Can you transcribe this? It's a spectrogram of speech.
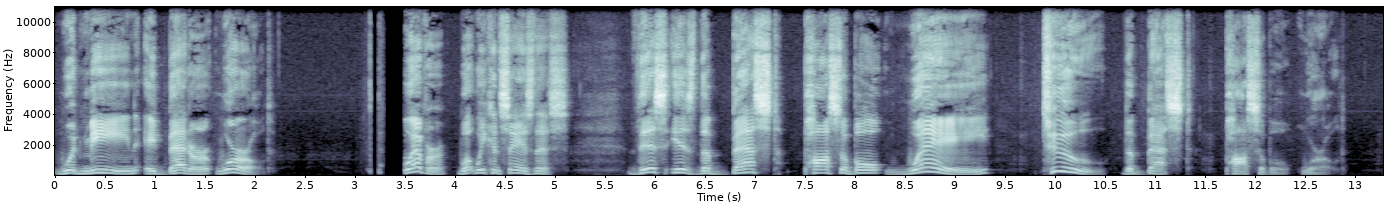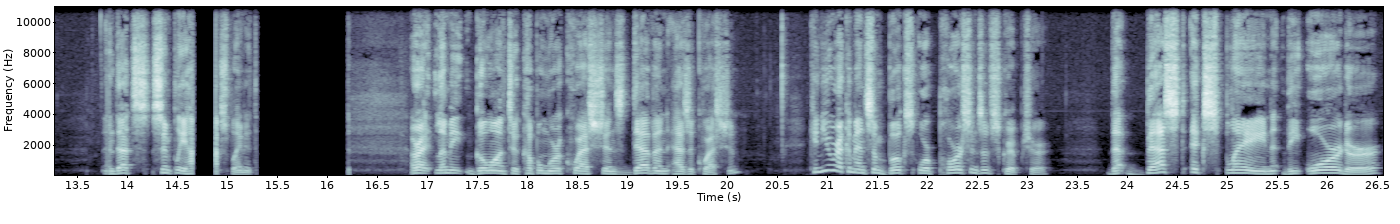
would mean a better world. However, what we can say is this this is the best possible way to the best possible world. And that's simply how I explain it. All right, let me go on to a couple more questions. Devin has a question. Can you recommend some books or portions of scripture that best explain the order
